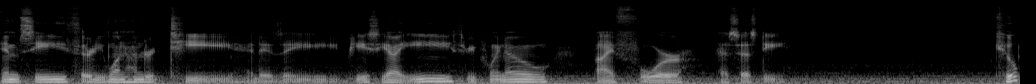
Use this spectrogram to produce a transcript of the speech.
MC3100T. It is a PCIe 3.0 by 4 SSD. Cool.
